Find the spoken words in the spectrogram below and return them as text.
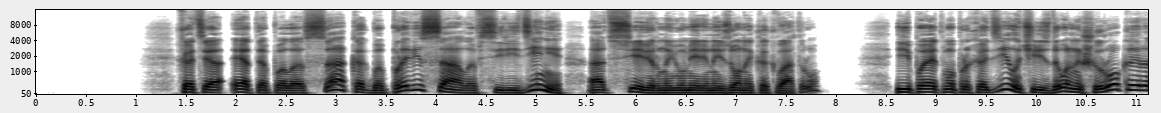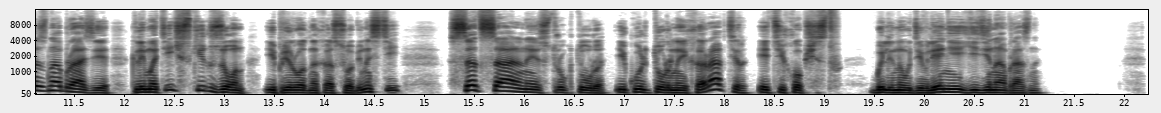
хотя эта полоса как бы провисала в середине от северной умеренной зоны к экватору, и поэтому проходила через довольно широкое разнообразие климатических зон и природных особенностей, социальная структура и культурный характер этих обществ были на удивление единообразны.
